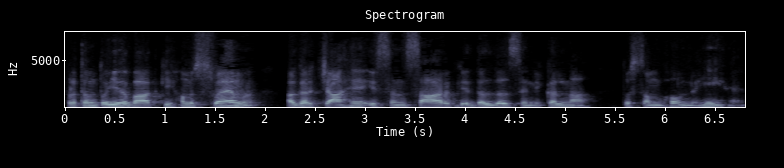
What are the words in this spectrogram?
प्रथम तो यह बात कि हम स्वयं अगर चाहें इस संसार के दलदल से निकलना तो संभव नहीं है।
